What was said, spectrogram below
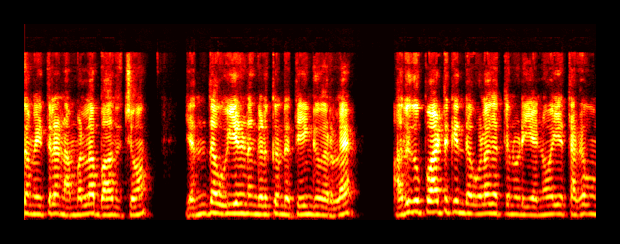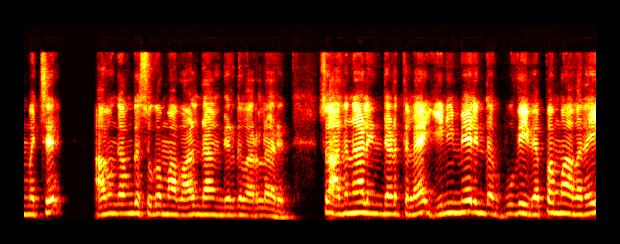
சமயத்துல நம்மெல்லாம் பாதித்தோம் பாதிச்சோம். எந்த உயிரினங்களுக்கும் இந்த தீங்கு வரல. அதுக்கு பாட்டுக்கு இந்த உலகத்தினுடைய நோயை தகவமைச்சு அவங்க அவங்க சுகமா வாழ்ந்தாங்கிறது வரலாறு. சோ அதனால இந்த இடத்துல இனிமேல் இந்த புவி வெப்பமாவதை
